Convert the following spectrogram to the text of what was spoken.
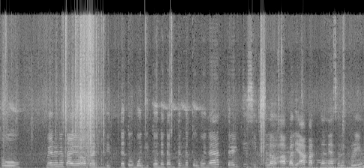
So, meron na tayo agad na tubo dito, na dagdag na tubo na 36, alo, ah, bali apat na nestle cream.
